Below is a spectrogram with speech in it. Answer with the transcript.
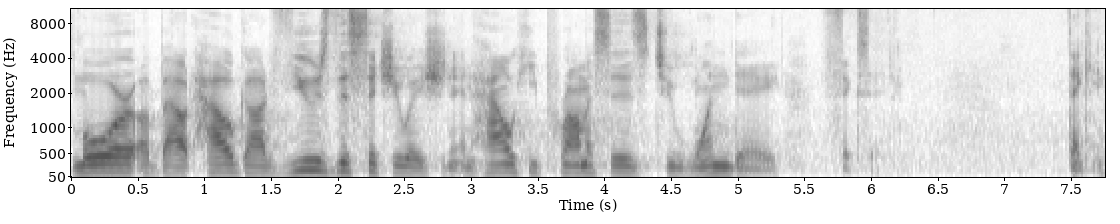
more about how God views this situation and how he promises to one day fix it. Thank you.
